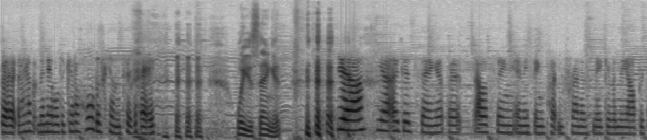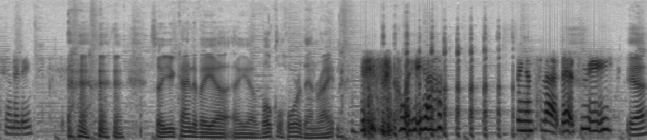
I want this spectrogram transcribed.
but I haven't been able to get a hold of him today. well, you sang it. yeah, yeah, I did sing it, but I'll sing anything put in front of me given the opportunity. so you're kind of a, uh, a, a vocal whore then, right? Basically, yeah. Singing slut, that's me. Yeah.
